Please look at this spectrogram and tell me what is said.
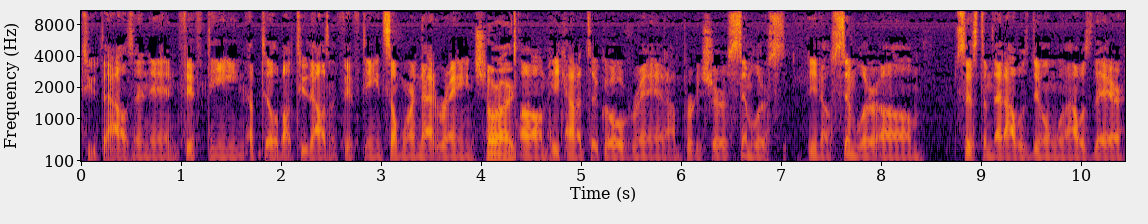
2015 up till about 2015, somewhere in that range. All right. Um, he kind of took over, and I'm pretty sure a similar, you know, similar um, system that I was doing when I was there.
